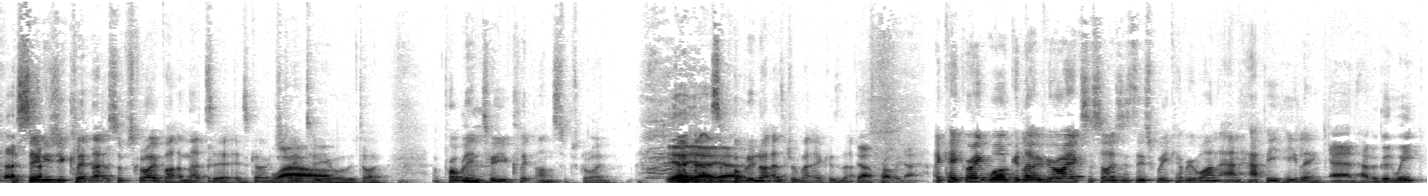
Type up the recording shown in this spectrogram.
as soon as you click that subscribe button, that's it. It's going straight Wow. to you all the time. And probably until you click unsubscribe. Yeah, yeah, so yeah. probably not as dramatic as that. Yeah, probably not. Okay, great. Well, good luck with your eye exercises this week, everyone, and happy healing. And have a good week.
